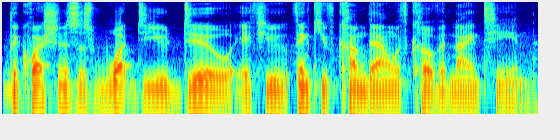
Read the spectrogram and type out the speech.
The question is, is what do you do if you think you've come down with COVID 19?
